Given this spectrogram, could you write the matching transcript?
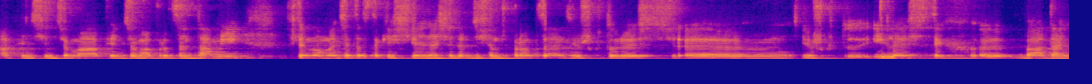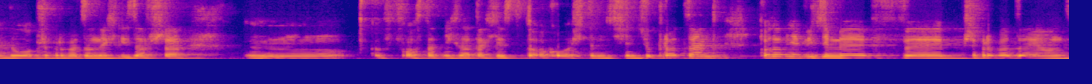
a 55%. W tym momencie to jest takie silne 70%, już któryś, już ileś tych e, badań było przeprowadzonych i zawsze w ostatnich latach jest to około 70%. Podobnie widzimy, w, przeprowadzając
